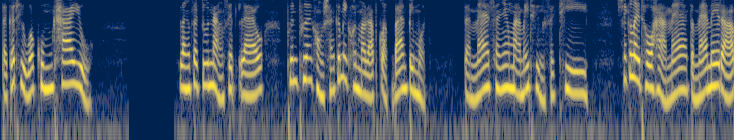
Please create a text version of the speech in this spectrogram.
แต่ก็ถือว่าคุ้มค่าอยู่ หลังจากดูหนังเสร็จแล้ว เพื่อนๆของฉันก็มีคนมารับกลับบ้านไปหมด แต่แม่ฉันยังมาไม่ถึงสักที ฉันก็เลยโทรหาแม่แต่แม่ไม่รับ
